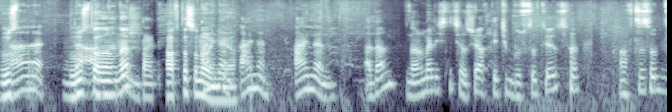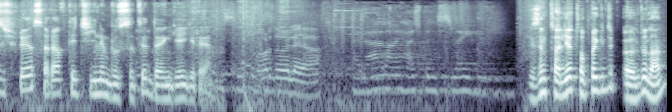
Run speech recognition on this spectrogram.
boost, Ha, boost alanlar anladım. Bak, hafta sonu aynen, oynuyor. Aynen. Aynen. Adam normal işte çalışıyor. Hafta içi boost atıyor. hafta sonu düşürüyor. Sonra hafta içi yine boost atıyor. Döngüye giriyor. Orada öyle ya. Bizim Talia topa gidip öldü lan.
